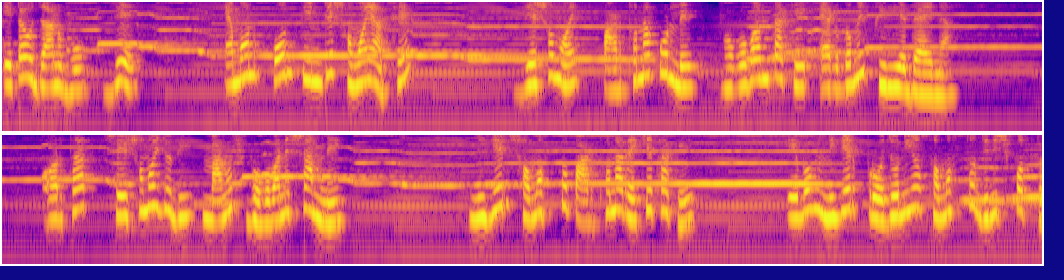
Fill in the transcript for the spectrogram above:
এটাও জানব যে এমন কোন তিনটে সময় আছে যে সময় প্রার্থনা করলে ভগবান তাকে একদমই ফিরিয়ে দেয় না। অর্থাৎ সেই সময় যদি মানুষ ভগবানের সামনে নিজের সমস্ত প্রার্থনা রেখে থাকে এবং নিজের প্রয়োজনীয় সমস্ত জিনিসপত্র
